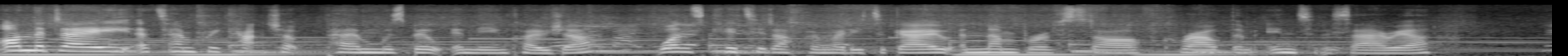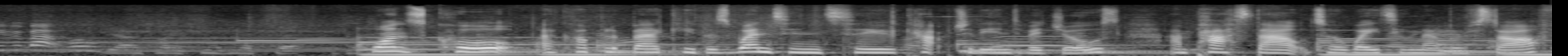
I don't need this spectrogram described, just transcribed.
On the day, a temporary catch up pen was built in the enclosure. Once kitted up and ready to go, a number of staff corralled them into this area. Once caught, a couple of bird keepers went in to capture the individuals and passed out to a waiting member of staff.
